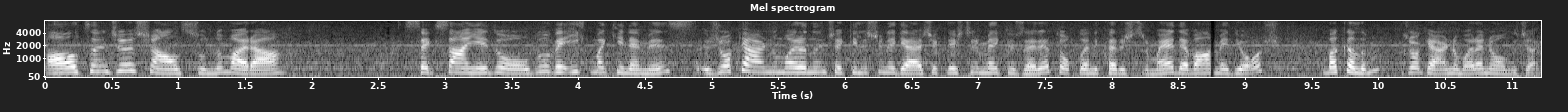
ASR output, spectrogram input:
Altıncı şansu numara 87 oldu ve ilk makinemiz Joker numaranın çekilişini gerçekleştirmek üzere toplarını karıştırmaya devam ediyor. Bakalım Joker numara ne olacak?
